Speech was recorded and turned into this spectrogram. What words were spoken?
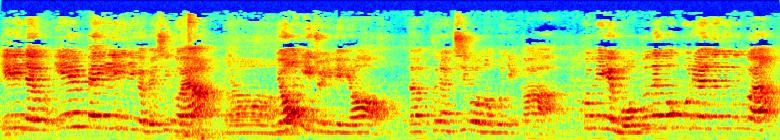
1이 되고 1 빼기 1이니까 몇인 거야? 영. 0이죠 이게 0. 나 그냥 집어넣어보니까. 그럼 이게 뭐분의 뭐 뿌려야 되는 거야?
